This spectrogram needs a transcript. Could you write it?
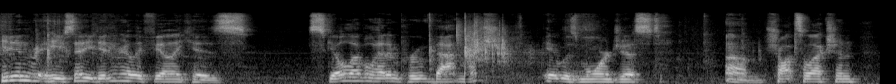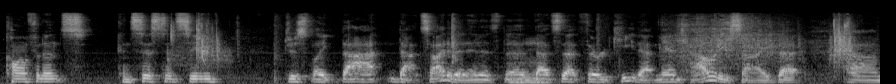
he didn't. He said he didn't really feel like his skill level had improved that much. It was more just um, shot selection, confidence, consistency, just like that that side of it. And it's the that's that third key, that mentality side, that um,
